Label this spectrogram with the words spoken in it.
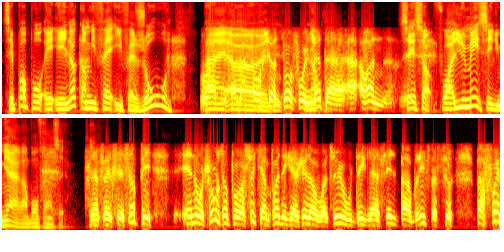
C'est pas pour. Et, et là, comme il fait, il fait jour. Ouais, ben, ça ne euh, fonctionne pas. Il faut le mettre à, à on. C'est ça. faut allumer ses lumières en bon français. C'est ça. Puis, une autre chose, pour ceux qui n'aiment pas dégager leur voiture ou déglacer le pare-brise, parce que parfois,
